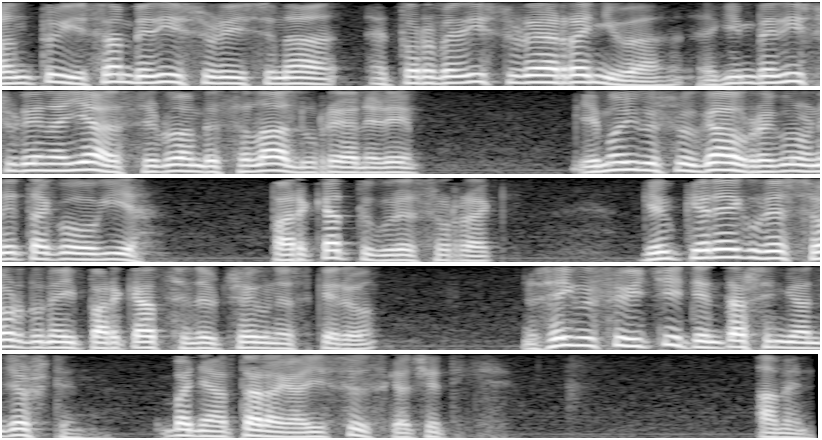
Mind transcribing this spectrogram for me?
santu izan bedi zure izena, etor bedi zure errainua, egin bedi zure naia zeruan bezala lurrean ere. Emoiguzu gaur egun honetako ogia, parkatu gure zorrak, geukere gure zordu parkatzen dutxegun ezkero, ez eiguzu itxi tentazin joan jausten, baina ataraga izuz gatxetik. Amen.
